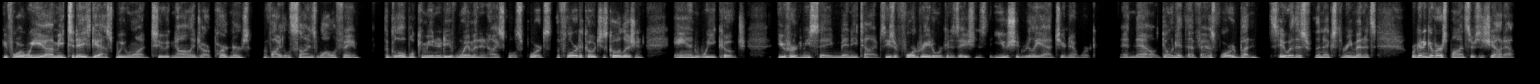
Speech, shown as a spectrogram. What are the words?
Before we uh, meet today's guest, we want to acknowledge our partners, Vital Signs Wall of Fame, the Global Community of Women in High School Sports, the Florida Coaches Coalition, and We Coach. You've heard me say many times, these are four great mm-hmm. organizations that you should really add to your network. And now don't hit that fast forward button. Stay with us for the next three minutes. We're going to give our sponsors a shout out.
